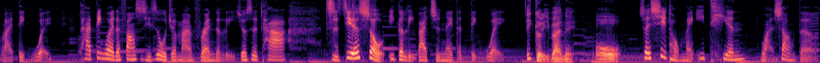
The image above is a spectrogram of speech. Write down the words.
来定位。它定位的方式其实我觉得蛮 friendly，就是它只接受一个礼拜之内的定位，一个礼拜内哦。所以系统每一天晚上的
